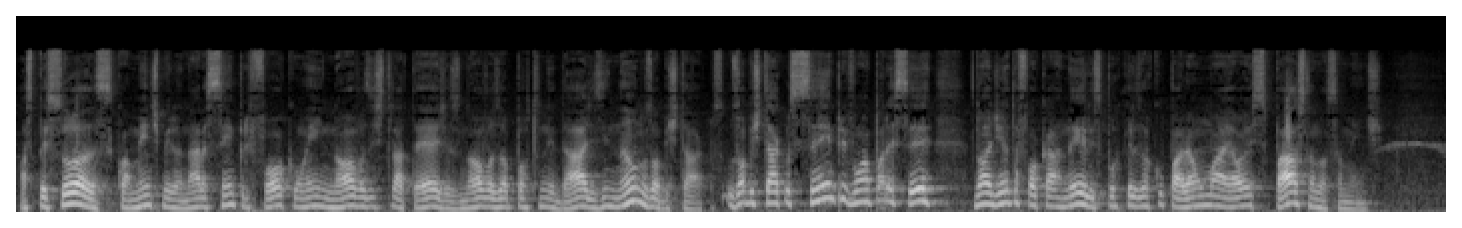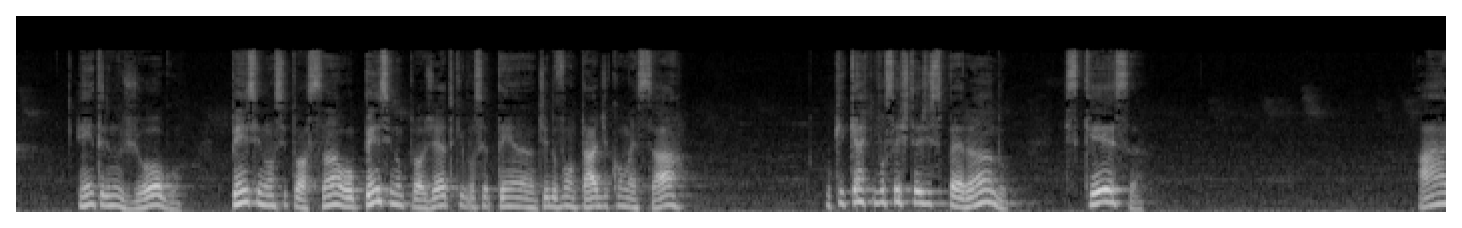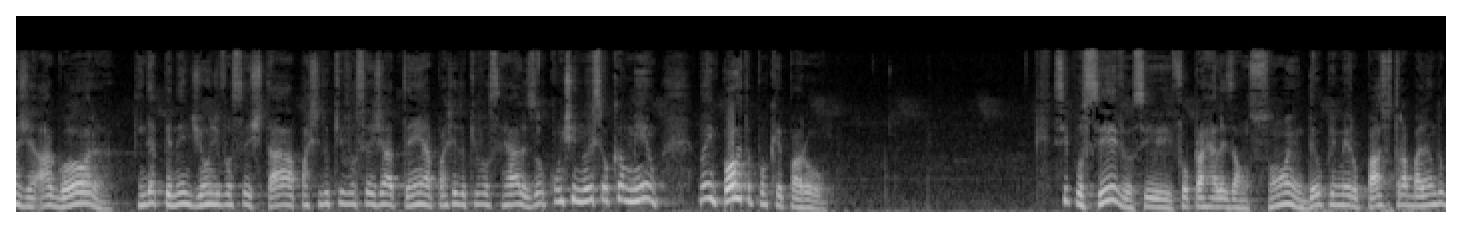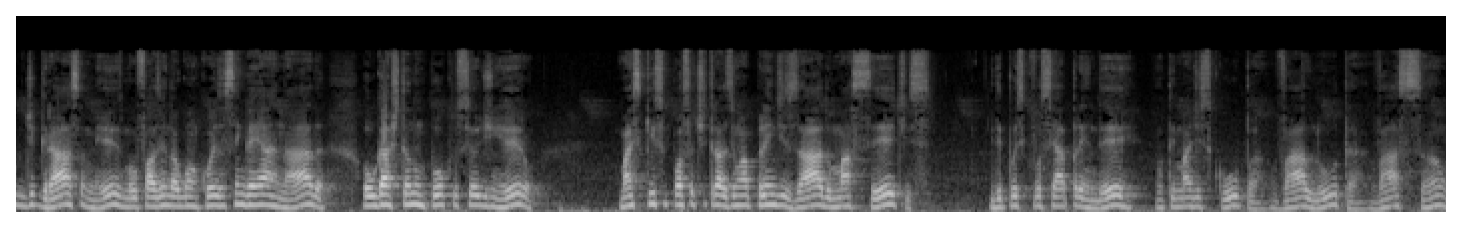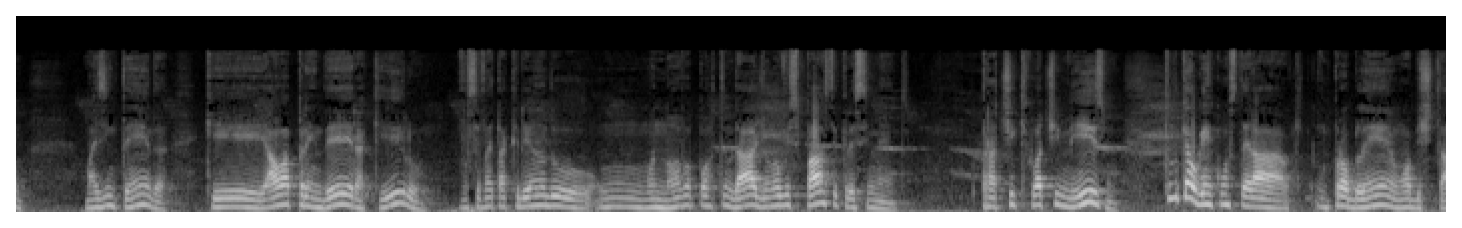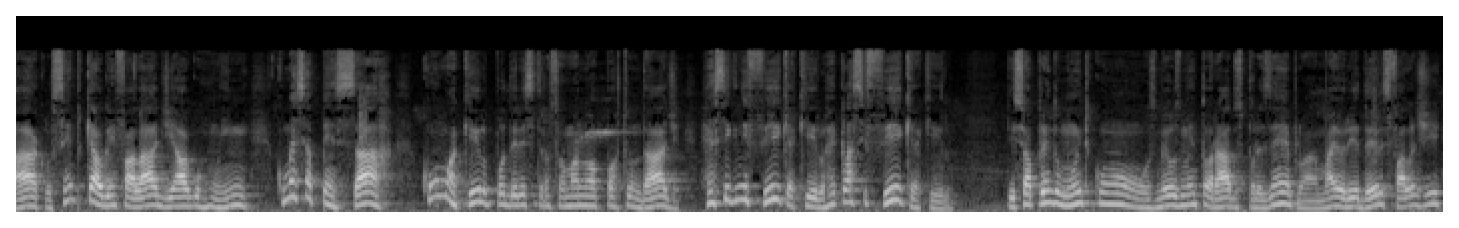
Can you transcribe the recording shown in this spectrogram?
as pessoas com a mente milionária sempre focam em novas estratégias, novas oportunidades e não nos obstáculos. Os obstáculos sempre vão aparecer, não adianta focar neles porque eles ocuparão um maior espaço na nossa mente. Entre no jogo, pense numa situação ou pense no projeto que você tenha tido vontade de começar. O que quer que você esteja esperando, esqueça. Haja agora independente de onde você está, a partir do que você já tem, a partir do que você realizou, continue seu caminho. Não importa por que parou. Se possível, se for para realizar um sonho, dê o primeiro passo trabalhando de graça mesmo, ou fazendo alguma coisa sem ganhar nada, ou gastando um pouco do seu dinheiro, mas que isso possa te trazer um aprendizado, macetes. E depois que você aprender, não tem mais desculpa. Vá à luta, vá à ação. Mas entenda que ao aprender aquilo, você vai estar criando um, uma nova oportunidade, um novo espaço de crescimento. Pratique o otimismo. Tudo que alguém considerar um problema, um obstáculo, sempre que alguém falar de algo ruim, comece a pensar como aquilo poderia se transformar numa oportunidade. Ressignifique aquilo, reclassifique aquilo. Isso eu aprendo muito com os meus mentorados, por exemplo. A maioria deles fala de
